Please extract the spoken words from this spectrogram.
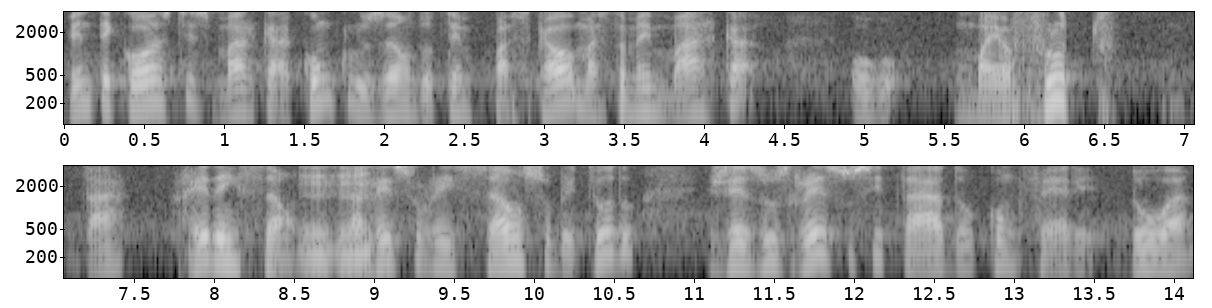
Pentecostes marca a conclusão do tempo pascal, mas também marca o maior fruto da redenção, uhum. da ressurreição, sobretudo. Jesus ressuscitado confere, doa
